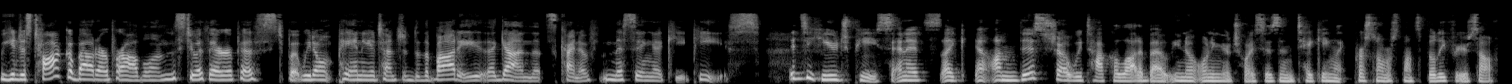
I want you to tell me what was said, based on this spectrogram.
we can just talk about our problems to a therapist, but we don't pay any attention to the body. Again, that's kind of missing a key piece. It's a huge piece. And it's like uh, on this show, we talk a lot about, you know, owning your choices and taking like personal responsibility for yourself.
